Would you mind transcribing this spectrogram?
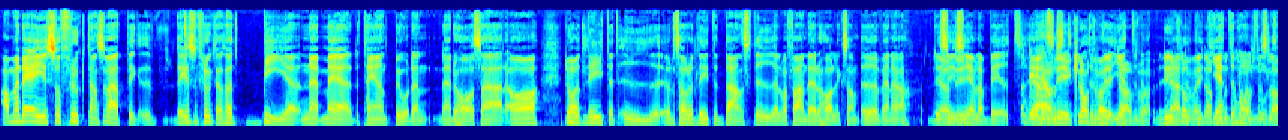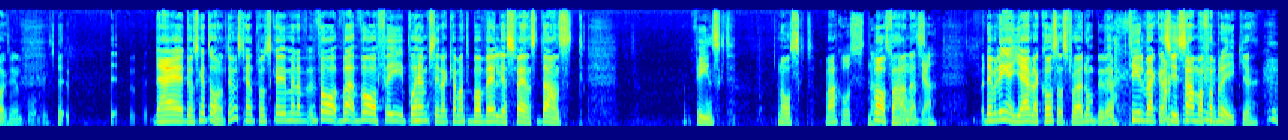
Ja men det är ju så fruktansvärt. Det, det är så fruktansvärt B när, med tangentborden när du har så här. Ja, du har ett litet i eller så har du ett litet danskt i eller vad fan det är du har liksom. Ö menar jag. Det Ja, ser det- så jävla B ut. Ja, det är Ja, alltså- det är klart det att var det är därför. Det är Ja, klart det var ett jättedåligt förslag. liksom. Nej, de ska inte ha något. Ska jag menar, var, var, varför i- på hemsidan kan man inte bara välja svenskt, danskt, finskt, norskt? Va? Varför, Hannes? Det är väl ingen jävla kostnadsfråga. De tillverkas ju i samma fabrik.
